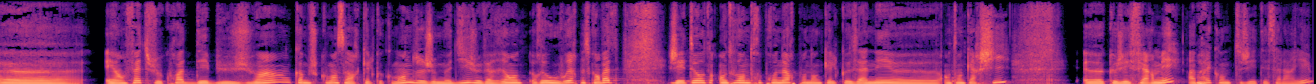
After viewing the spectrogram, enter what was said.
euh, et en fait, je crois début juin, comme je commence à avoir quelques commandes, je me dis je vais réouvrir parce qu'en fait, j'ai été en tout entrepreneur pendant quelques années euh, en tant qu'archi euh, que j'ai fermé après Ouais. quand j'ai été salarié.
